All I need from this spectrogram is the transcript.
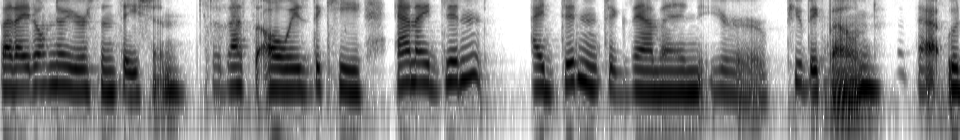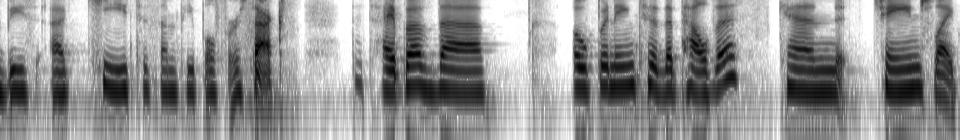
but I don't know your sensation. So that's always the key. And I didn't I didn't examine your pubic bone. That would be a key to some people for sex. The type of the opening to the pelvis can change like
